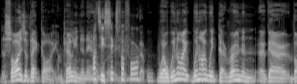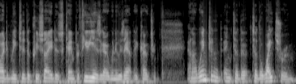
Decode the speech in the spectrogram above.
The size of that guy, I'm telling you now. What's he, six foot four? Well, when I when I went to Ronan O'Gara invited me to the Crusaders camp a few years ago when he was out there coaching, and I went in, into the to the weights room,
